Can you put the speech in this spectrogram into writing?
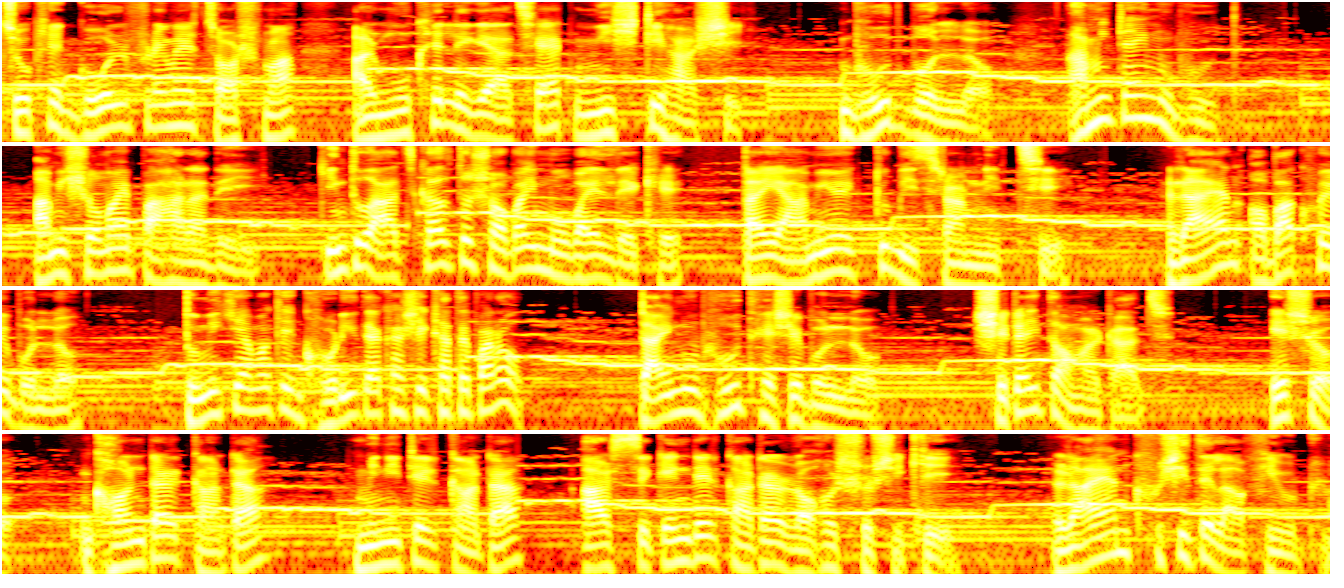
চোখে গোল ফ্রেমের চশমা আর মুখে লেগে আছে এক মিষ্টি হাসি। ভূত বলল, আমি টাইনু ভূত। আমি সময় পাহারা দেই, কিন্তু আজকাল তো সবাই মোবাইল দেখে, তাই আমিও একটু বিশ্রাম নিচ্ছি। রায়ান অবাক হয়ে বলল, তুমি কি আমাকে ঘড়ি দেখা শেখাতে পারো? টাইনু ভূত হেসে বলল, সেটাই তো আমার কাজ। এসো, ঘণ্টার কাঁটা মিনিটের কাঁটা আর সেকেন্ডের কাঁটার রহস্য শিখি রায়ান খুশিতে লাফিয়ে উঠল।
